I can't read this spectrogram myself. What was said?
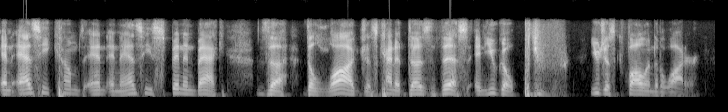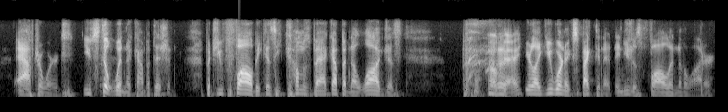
and as he comes in and as he's spinning back the the log just kind of does this and you go you just fall into the water afterwards you still win the competition but you fall because he comes back up and the log just Okay. you're like you weren't expecting it and you just fall into the water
